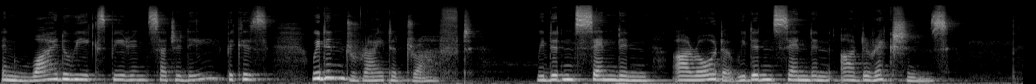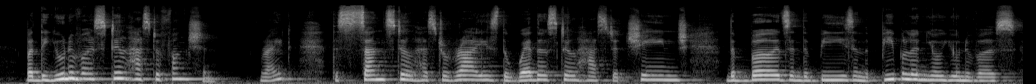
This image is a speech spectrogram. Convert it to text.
And why do we experience such a day? Because we didn't write a draft. We didn't send in our order. We didn't send in our directions. But the universe still has to function, right? The sun still has to rise. The weather still has to change. The birds and the bees and the people in your universe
